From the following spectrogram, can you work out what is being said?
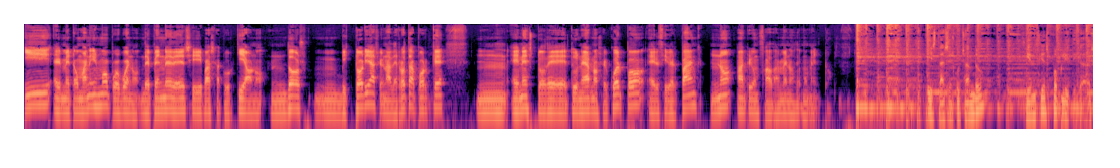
y el metahumanismo, pues bueno, depende de si vas a Turquía o no. Dos mm, victorias y una derrota porque mm, en esto de tunearnos el cuerpo, el cyberpunk no ha triunfado, al menos de momento. Estás escuchando Ciencias Políticas.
